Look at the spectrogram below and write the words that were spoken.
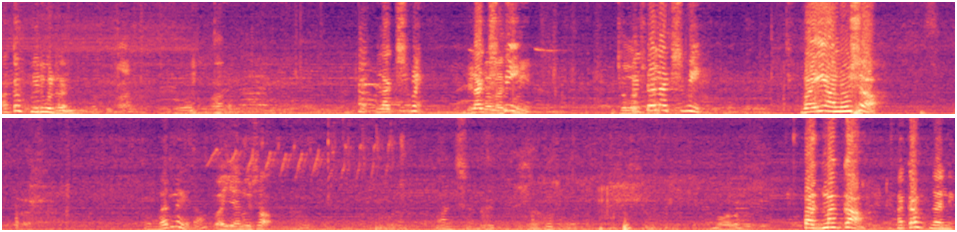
అక్క మీరు కూడా రండి లక్ష్మి లక్ష్మి పిట్ట లక్ష్మి వై అనూష ఎవరు లేదా వై అనుష. అచ్చా. పద్మక్క అక్క రండి.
